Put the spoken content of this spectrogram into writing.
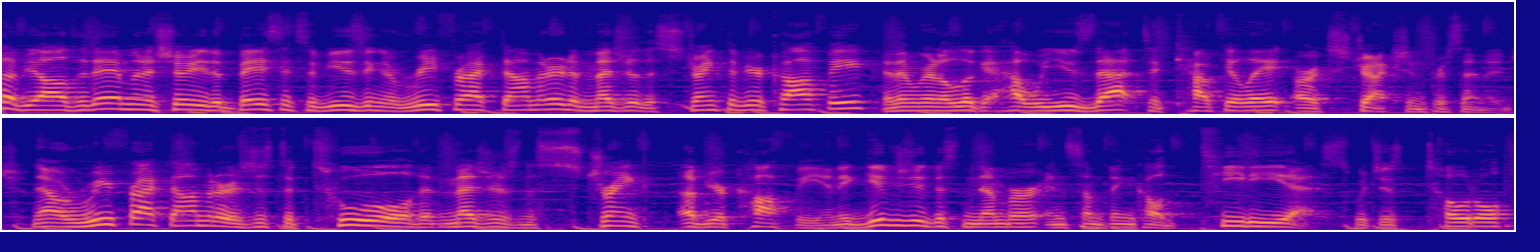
up y'all? Today I'm gonna show you the basics of using a refractometer to measure the strength of your coffee, and then we're gonna look at how we use that to calculate our extraction percentage. Now a refractometer is just a tool that measures the strength of your coffee, and it gives you this number in something called TDS, which is total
